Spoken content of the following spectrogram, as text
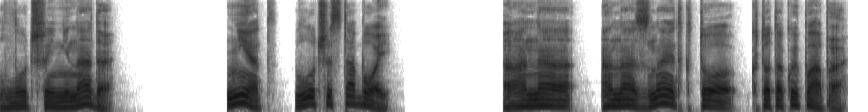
«Лучше не надо?» «Нет, лучше с тобой». «А она... она знает, кто... кто такой папа?»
